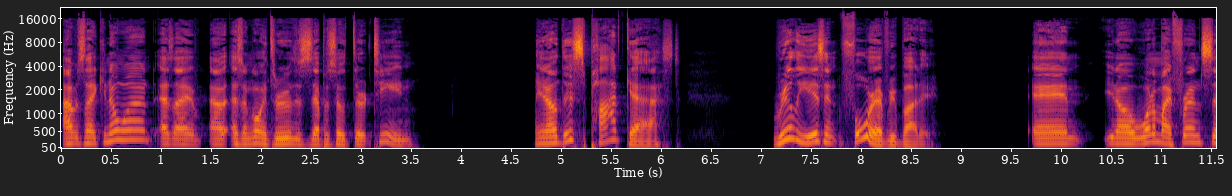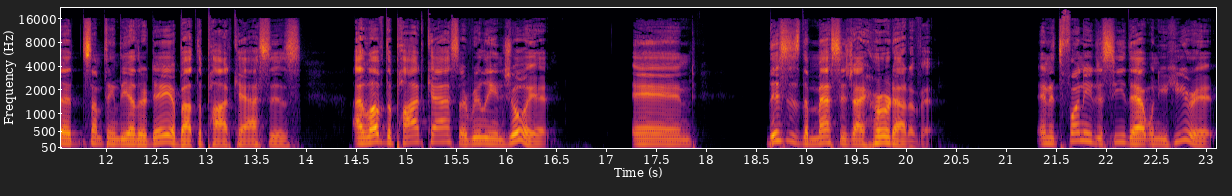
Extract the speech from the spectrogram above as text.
I was like, you know what? As I uh, as I'm going through, this is episode 13. You know, this podcast really isn't for everybody. And you know, one of my friends said something the other day about the podcast is I love the podcast, I really enjoy it. And this is the message I heard out of it. And it's funny to see that when you hear it,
